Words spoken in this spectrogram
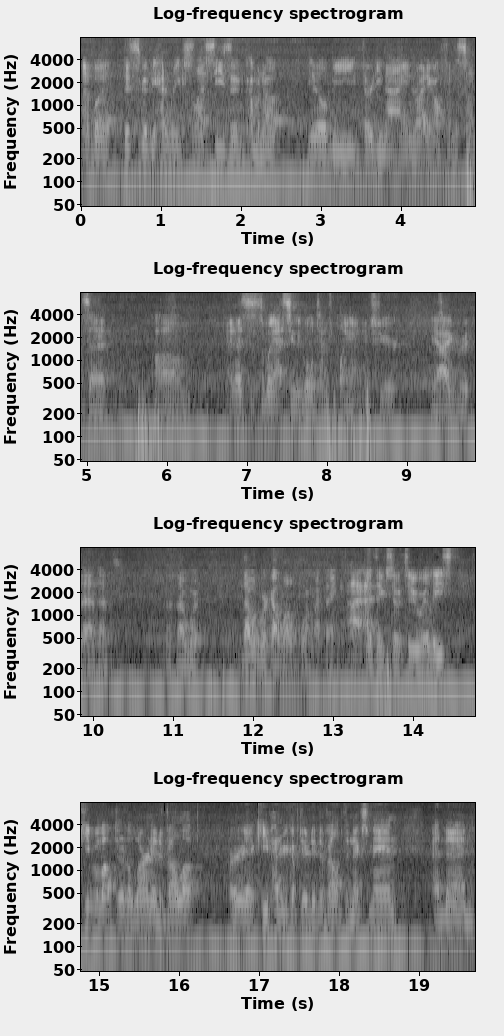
uh, but this is going to be Henrik's last season coming up. He'll be 39, riding off in the sunset. Um, and that's just the way I see the goaltenders playing out next year. yeah, I agree with that. That's that would that would work out well for him, I think. I, I think so too. At least keep him up there to learn and develop, or yeah, keep Henrik up there to develop the next man, and then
